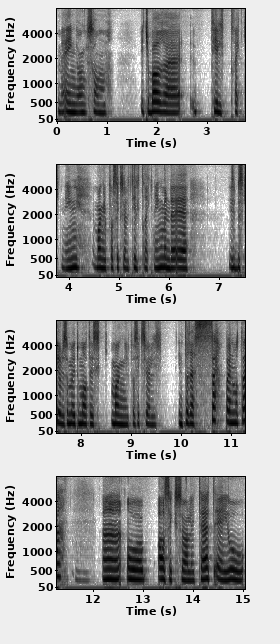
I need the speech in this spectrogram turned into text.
med en gang som ikke bare tiltrekning, mangel på seksuell tiltrekning, men det er De det som automatisk mangel på seksuell interesse, på en måte. Eh, og aseksualitet er jo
